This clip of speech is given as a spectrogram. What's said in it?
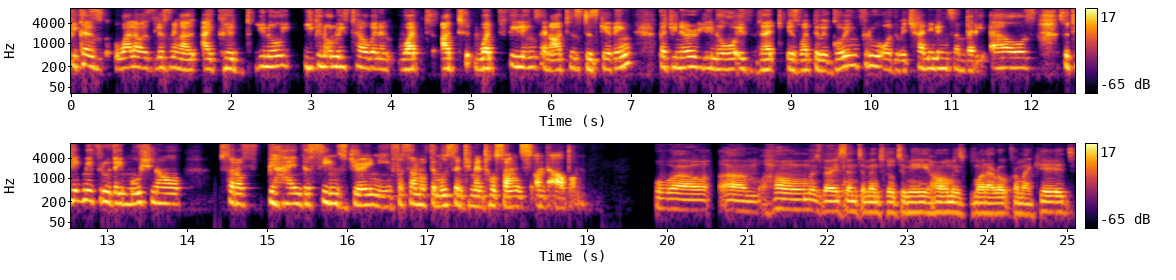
Because while i was listening i, I could you know you can always tell when and what art, what feelings an artist is giving but you never really know if that is what they were going through or they were channeling somebody else. So take me through the emotional sort of behind the scenes journey for some of the most sentimental songs on the album Well, um, home is very sentimental to me. Home is one I wrote for my kids.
